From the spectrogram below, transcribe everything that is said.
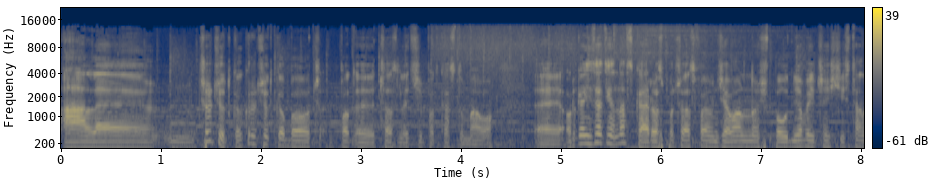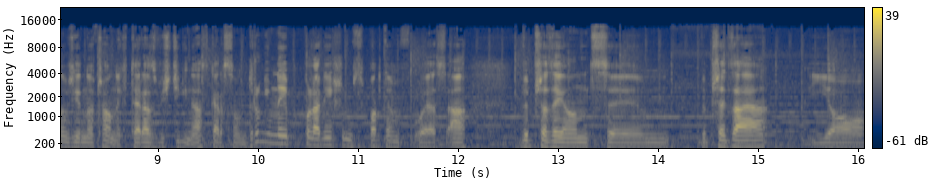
Ale mm, króciutko, króciutko, bo e, czas leci, podcastu mało. E, Organizacja NASCAR rozpoczęła swoją działalność w południowej części Stanów Zjednoczonych. Teraz wyścigi NASCAR są drugim najpopularniejszym sportem w USA, wyprzedzającym, wyprzedza jo,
